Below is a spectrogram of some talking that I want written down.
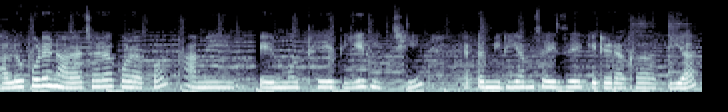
ভালো করে নাড়াচাড়া করার পর আমি এর মধ্যে দিয়ে দিচ্ছি একটা মিডিয়াম সাইজে কেটে রাখা পেঁয়াজ।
